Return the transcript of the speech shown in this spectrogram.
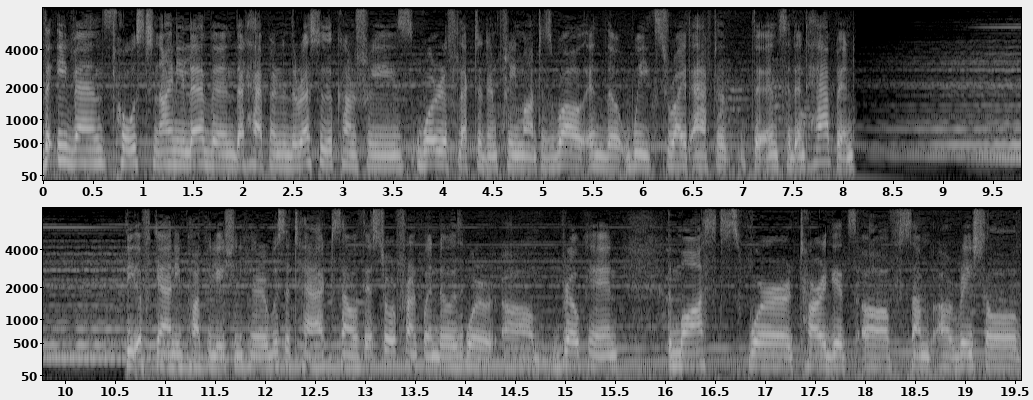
The events post 9 11 that happened in the rest of the countries were reflected in Fremont as well in the weeks right after the incident happened. The Afghani population here was attacked. Some of their storefront windows were um, broken. The mosques were targets of some uh, racial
